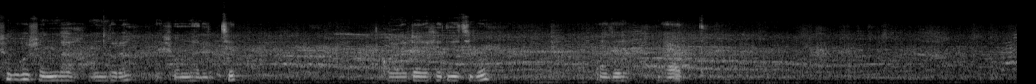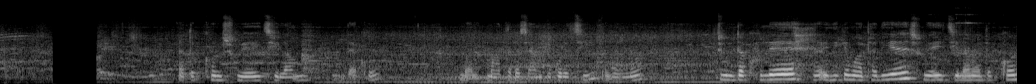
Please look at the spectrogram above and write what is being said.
শুভ সন্ধ্যা, বন্ধুরা সন্ধ্যা দিচ্ছে। কড়াইটা রেখে দিয়েছি গো। এই ভাত। এতক্ষণ শুয়েই ছিলাম, দেখো। মাথাটা শ্যাম্পু করেছি ওই জন্য চুলটা খুলে এইদিকে মাথা দিয়ে শুয়েই ছিলাম এতক্ষণ।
